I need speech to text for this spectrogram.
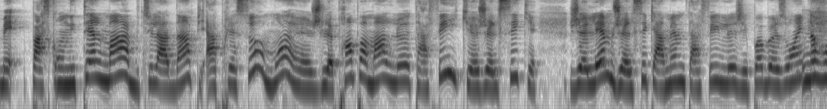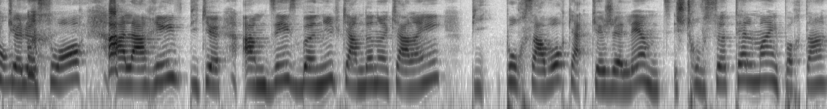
mais parce qu'on est tellement habitué là-dedans, puis après ça, moi, je le prends pas mal, là. Ta fille, que je le sais que je l'aime, je le sais qu'elle m'aime, ta fille, là, j'ai pas besoin Non. que le soir, elle arrive, puis qu'elle me dise bonne nuit, puis qu'elle me donne un câlin, puis pour savoir que je l'aime. Je trouve ça tellement important.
